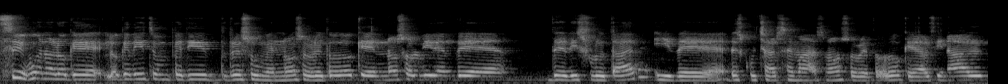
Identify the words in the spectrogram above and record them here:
Sí, bueno, lo que lo que he dicho un petit resumen, ¿no? Sobre todo que no se olviden de de disfrutar y de, de, escucharse más, ¿no? Sobre todo que al final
